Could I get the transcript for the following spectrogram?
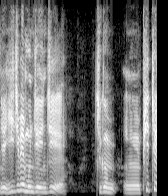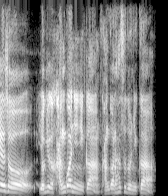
이제 이 집의 문제인지, 지금, 음, 피트에서, 여기가 간관이니까, 간관 하수도니까,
